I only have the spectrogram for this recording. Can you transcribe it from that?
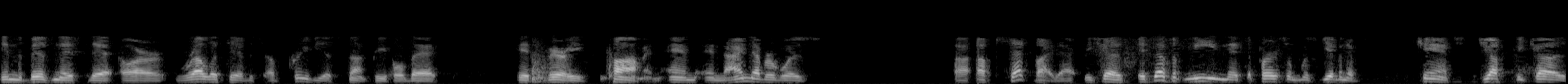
in the business that are relatives of previous stunt people that it's very common. And, and I never was uh, upset by that because it doesn't mean that the person was given a chance just because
